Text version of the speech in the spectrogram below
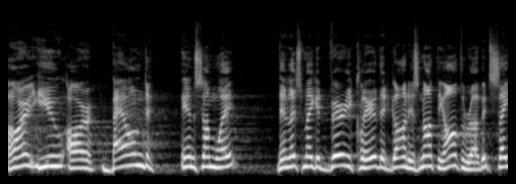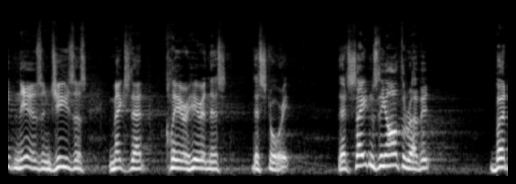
or you are bound in some way, then let's make it very clear that God is not the author of it. Satan is, and Jesus makes that clear here in this, this story. That Satan's the author of it, but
